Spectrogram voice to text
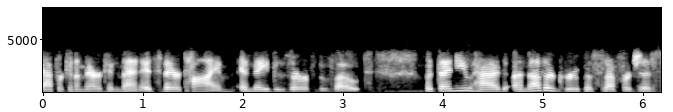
African American men it's their time and they deserve the vote but then you had another group of suffragists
